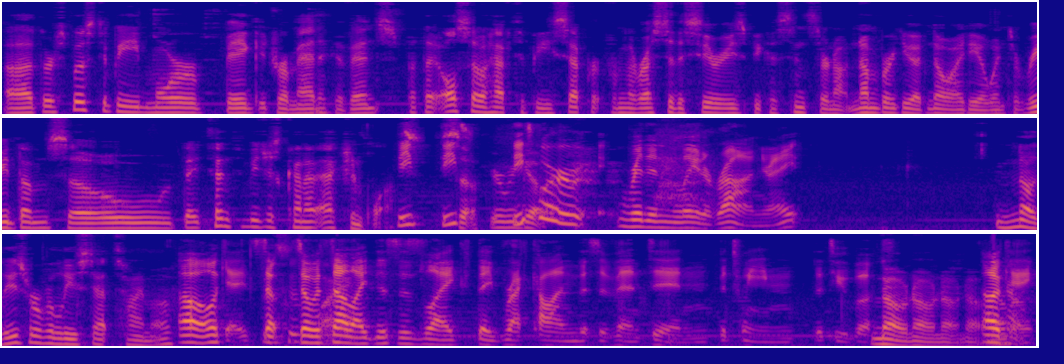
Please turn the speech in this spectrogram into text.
Uh, they're supposed to be more big, dramatic events, but they also have to be separate from the rest of the series because since they're not numbered, you have no idea when to read them, so they tend to be just kind of action plots. These these, so, here we these go. were written later on, right? No, these were released at time of. Oh, okay. So so it's why. not like this is like they retcon this event in between the two books. No, no, no, no. Okay.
